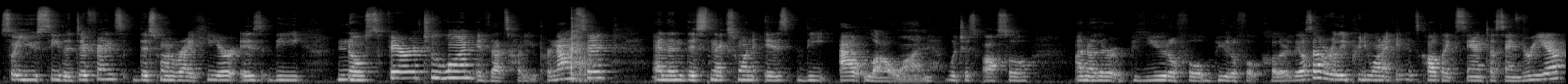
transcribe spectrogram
so you see the difference. This one right here is the Nosferatu one, if that's how you pronounce it. And then this next one is the Outlaw one, which is also another beautiful, beautiful color. They also have a really pretty one. I think it's called like Santa Sangria.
